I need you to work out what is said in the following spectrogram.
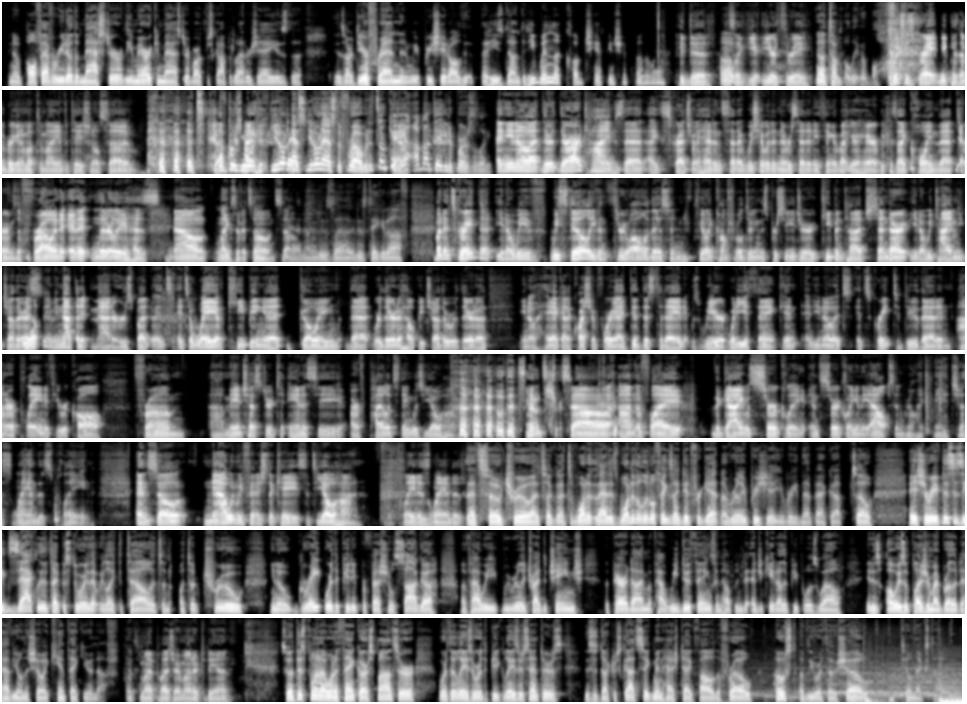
You know, Paul Favorito, the master, the American master of arthroscopic Latarjet, is the is our dear friend, and we appreciate all that he's done. Did he win the club championship, by the way? He did. Oh. It's like year, year three. No, it's unbelievable. Which is great because I'm bringing him up to my invitational. So, of course, you don't you don't ask you don't ask the fro, but it's okay. No. I'm not taking it personally. And you know what? There there are times that I scratch my head and said, I wish I would have never said anything about your hair because I coined that yes. term, the fro, and it, and it literally has now legs of its own. So yeah, no, it is uh, it is taken off. But it's great that you know we've we still even through all of this and feeling comfortable doing this procedure, keep in touch, send our, you know, we time each other. As. I mean, not that it matters, but it's it's a way of keeping it going. That we're there to help each other. We're there to, you know, hey, I got a question for you. I did this today and it was weird. What do you think? And and you know, it's it's great to do that. And on our plane, if you recall, from uh, Manchester to Annecy, our pilot's name was Johan. oh, that's so true. So on the flight, the guy was circling and circling in the Alps, and we're like, man, just land this plane. And so now, when we finish the case, it's Johan. The plane is landed. That's so true. That's like that's one of that is one of the little things I did forget. I really appreciate you bringing that back up. So, hey Shariff, this is exactly the type of story that we like to tell. It's an it's a true, you know, great orthopedic professional saga of how we we really tried to change the paradigm of how we do things and helping to educate other people as well. It is always a pleasure, my brother, to have you on the show. I can't thank you enough. It's my pleasure. I'm honored to be on. So at this point, I want to thank our sponsor, OrthoLazer Orthopedic Laser Centers. This is Dr. Scott Sigman, hashtag follow the fro, host of the Ortho Show. Till next time.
